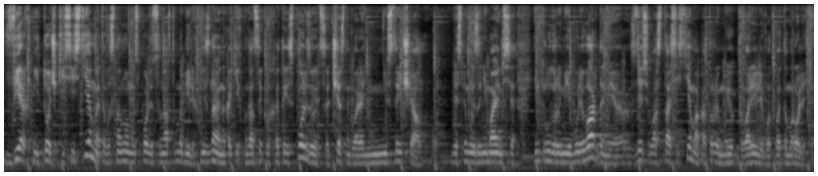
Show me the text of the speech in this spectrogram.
в верхней точке системы. Это в основном используется на автомобилях. Не знаю, на каких мотоциклах это используется. Честно говоря, не встречал. Вот, если мы занимаемся интрудерами и бульвардами, здесь у вас та система, о которой мы говорили вот в этом ролике.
